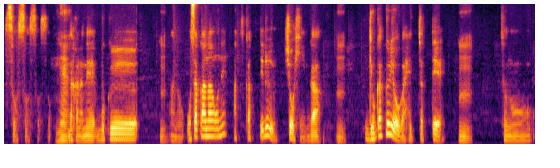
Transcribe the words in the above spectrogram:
そうそうそうそう。な。ね。だからね、僕、うんあの、お魚をね、扱ってる商品が、うん漁獲量が減っちゃって、うん。その、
